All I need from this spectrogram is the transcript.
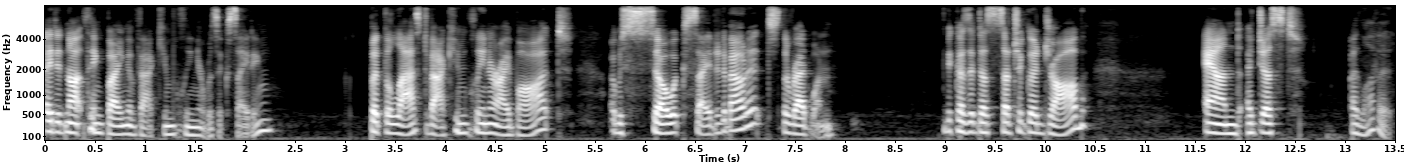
i did not think buying a vacuum cleaner was exciting but the last vacuum cleaner i bought i was so excited about it the red one because it does such a good job and i just i love it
